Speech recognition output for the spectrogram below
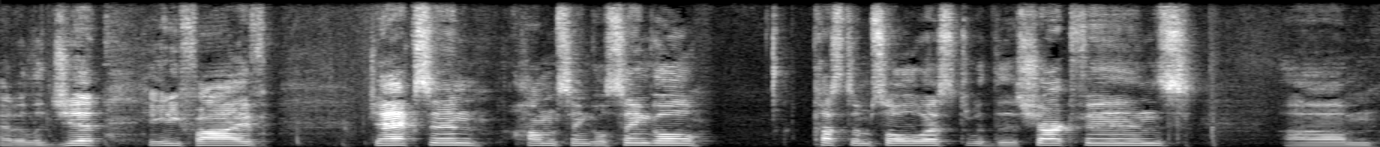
Had a legit 85 Jackson hum single single custom soloist with the shark fins. Um,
